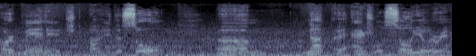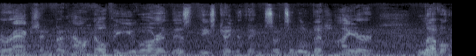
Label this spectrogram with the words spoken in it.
are managed by the soul. Um, not the actual cellular interaction, but how healthy you are and this these kind of things. So it's a little bit higher level.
